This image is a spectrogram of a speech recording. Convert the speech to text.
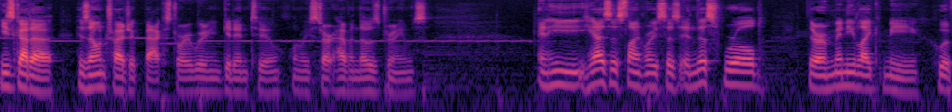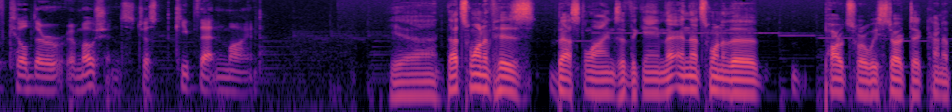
He's got a his own tragic backstory we're going to get into when we start having those dreams. And he, he has this line where he says, In this world, there are many like me who have killed their emotions. Just keep that in mind. Yeah, that's one of his best lines of the game, and that's one of the parts where we start to kind of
